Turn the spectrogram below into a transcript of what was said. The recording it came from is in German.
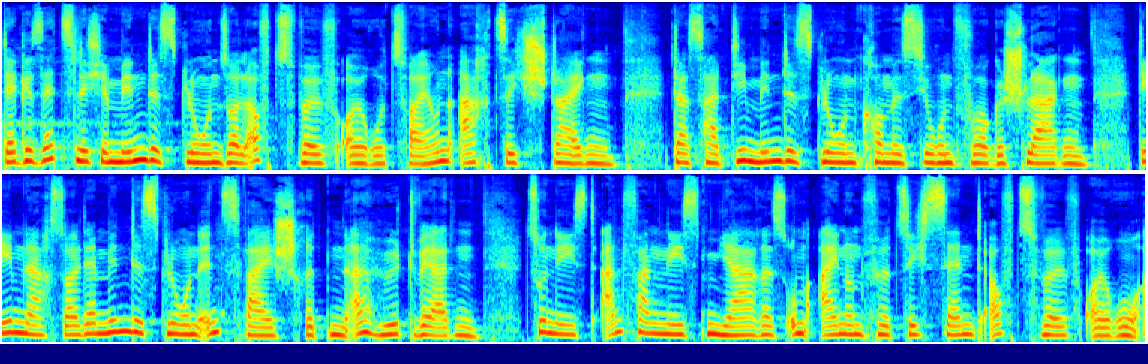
Der gesetzliche Mindestlohn soll auf 12,82 Euro steigen. Das hat die Mindestlohnkommission vorgeschlagen. Demnach soll der Mindestlohn in zwei Schritten erhöht werden. Zunächst Anfang nächsten Jahres um 41 Cent auf 12,41 Euro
